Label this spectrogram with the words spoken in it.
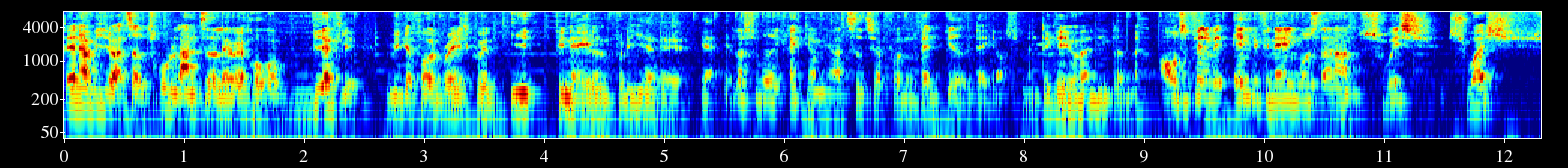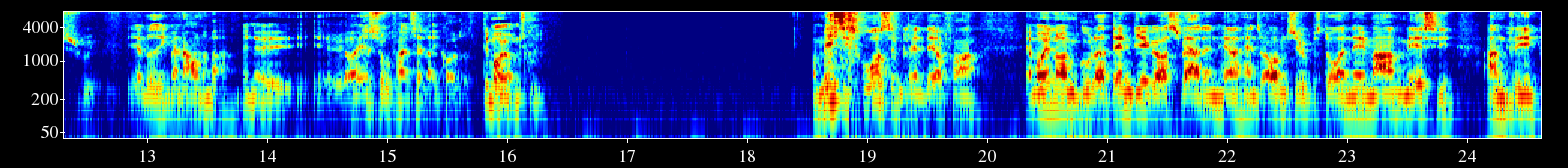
den her video har taget utrolig lang tid at lave. Jeg håber virkelig, vi kan få et race quit i finalen, fordi at, øh, ja, ellers så ved jeg ikke rigtigt, om jeg har tid til at få den redigeret i dag også, men det kan I jo være ligeglade med. Og så finder vi endelig finalen modstanderen, Swish, Swash, jeg ved ikke, hvad navnet var, men øh, og jeg så faktisk heller ikke holdet. Det må jeg undskylde. Og Messi scorer simpelthen derfra. Jeg må indrømme, gutter, den virker også svær, den her. Hans offensiv består af Neymar, Messi, Angri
